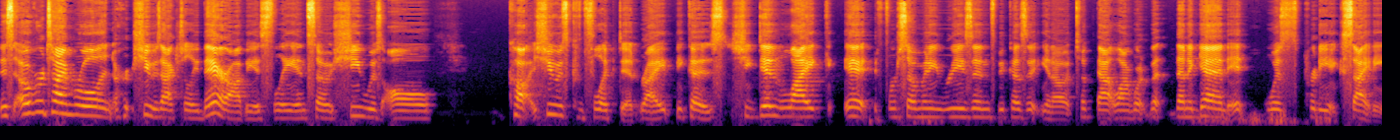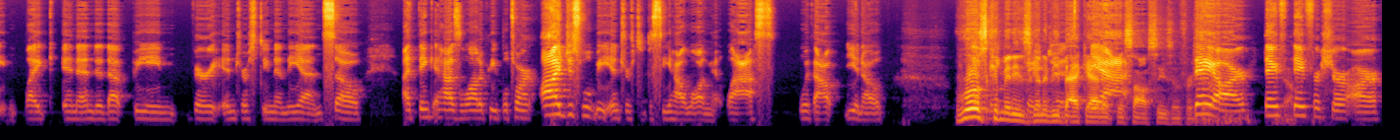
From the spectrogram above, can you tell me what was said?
this overtime rule? And her, she was actually there, obviously. And so she was all, she was conflicted, right? Because she didn't like it for so many reasons because it, you know, it took that long. But then again, it was pretty exciting, like, and ended up being very interesting in the end. So I think it has a lot of people torn. I just will be interested to see how long it lasts without, you know, Rules committee is going to be back at yeah, it this off season for they sure. They are. They yeah. they for sure are.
